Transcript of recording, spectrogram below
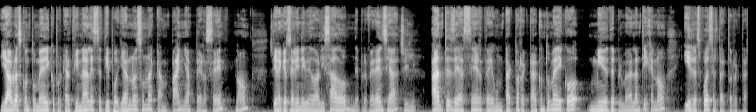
y hablas con tu médico, porque al final este tipo ya no es una campaña per se, ¿no? Tiene que ser individualizado, de preferencia. Sí. Antes de hacerte un tacto rectal con tu médico, mídete primero el antígeno y después el tacto rectal.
